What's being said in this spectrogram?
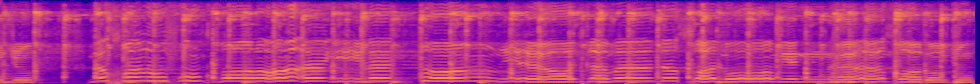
الرجل دخلوا فقراء إلى الدنيا وكما دخلوا منها خرجوا.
